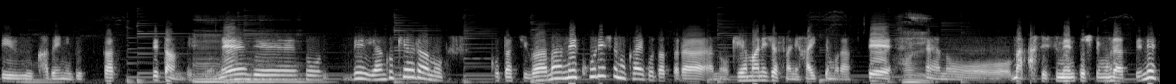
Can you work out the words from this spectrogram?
ていう壁にぶつかってたんですよね。でそうでヤングケアラーの子たちは、まあね、高齢者の介護だったらあのケアマネージャーさんに入ってもらって、はい、あのまあ、アセスメントしてもらってね、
